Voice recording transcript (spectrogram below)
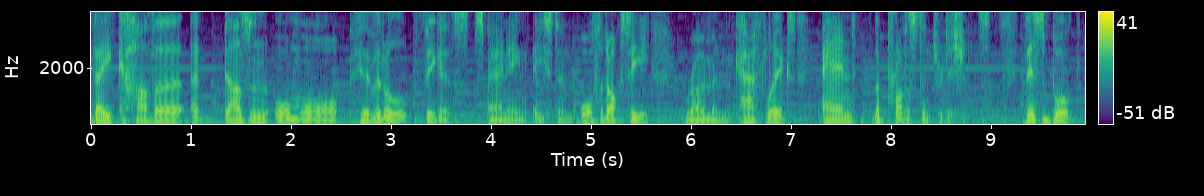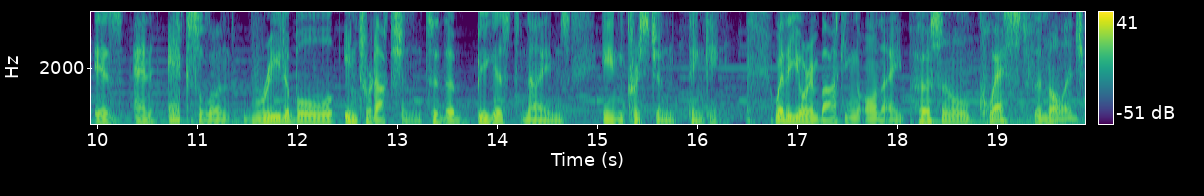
They cover a dozen or more pivotal figures spanning Eastern Orthodoxy, Roman Catholics, and the Protestant traditions. This book is an excellent, readable introduction to the biggest names in Christian thinking. Whether you're embarking on a personal quest for knowledge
